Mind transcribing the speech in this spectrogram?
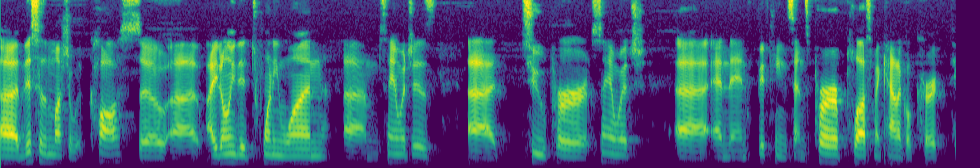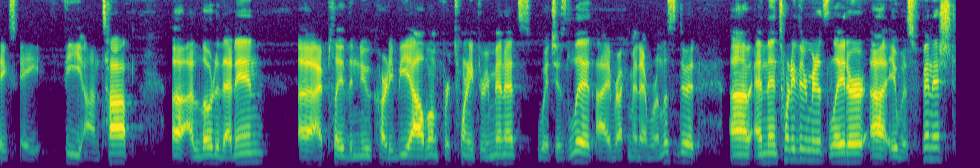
Uh, this is much of it cost, so I only did 21 um, sandwiches, two per sandwich, and then 15 cents per, plus Mechanical Turk takes a fee on top. I loaded that in. I played the new Cardi B album for 23 minutes, which is lit. I recommend everyone listen to it. and then 23 minutes later, it was finished.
